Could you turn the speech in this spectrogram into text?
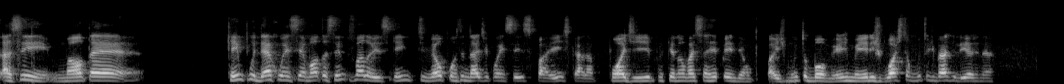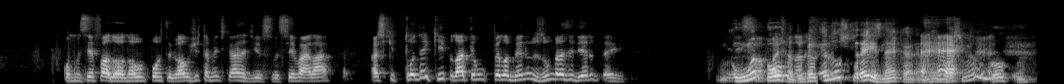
assim, Malta é, quem puder conhecer Malta, eu sempre falo isso. Quem tiver a oportunidade de conhecer esse país, cara, pode ir, porque não vai se arrepender. É um país muito bom mesmo. E eles gostam muito de brasileiros, né? Como você falou, Novo Portugal, justamente por causa disso. Você vai lá, acho que toda equipe lá tem um, pelo menos um brasileiro tem. um é pouco, pelo menos uns três, né, cara? É um negócio é. meio louco. Né?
